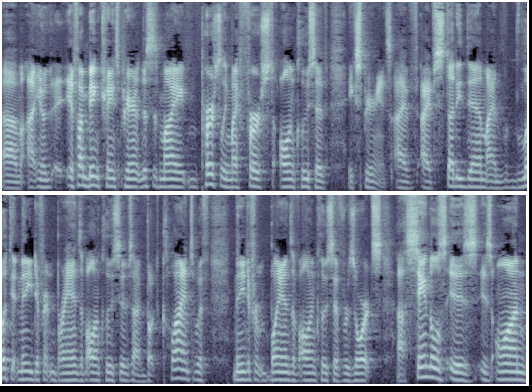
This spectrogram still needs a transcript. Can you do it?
Um, I, you know, if I'm being transparent, this is my personally my first all-inclusive experience. I've I've studied them. I've looked at many different brands of all-inclusives. I've booked clients with many different brands of all-inclusive resorts. Uh, Sandals is is on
